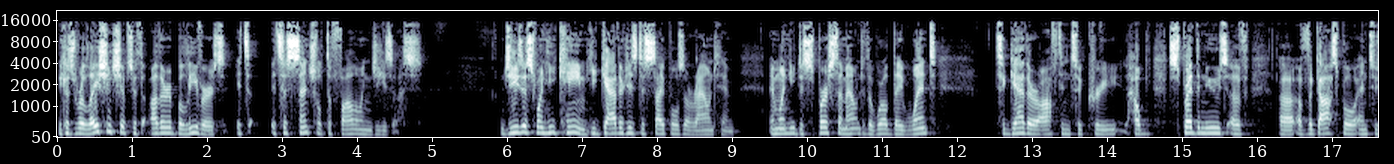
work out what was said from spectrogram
Because relationships with other believers, it's, it's essential to following Jesus. Jesus, when he came, he gathered his disciples around him. And when he dispersed them out into the world, they went together often to create, help spread the news of, uh, of the gospel and to,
